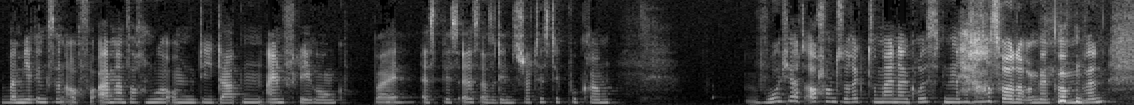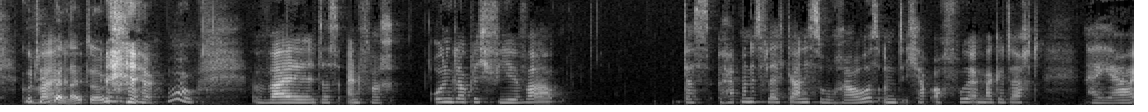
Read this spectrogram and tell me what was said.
bei mir ging es dann auch vor allem einfach nur um die Dateneinpflegung bei SPSS, also dem Statistikprogramm, wo ich jetzt auch schon direkt zu meiner größten Herausforderung gekommen bin. Gute weil, Überleitung. weil das einfach unglaublich viel war. Das hört man jetzt vielleicht gar nicht so raus und ich habe auch früher immer gedacht, naja,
